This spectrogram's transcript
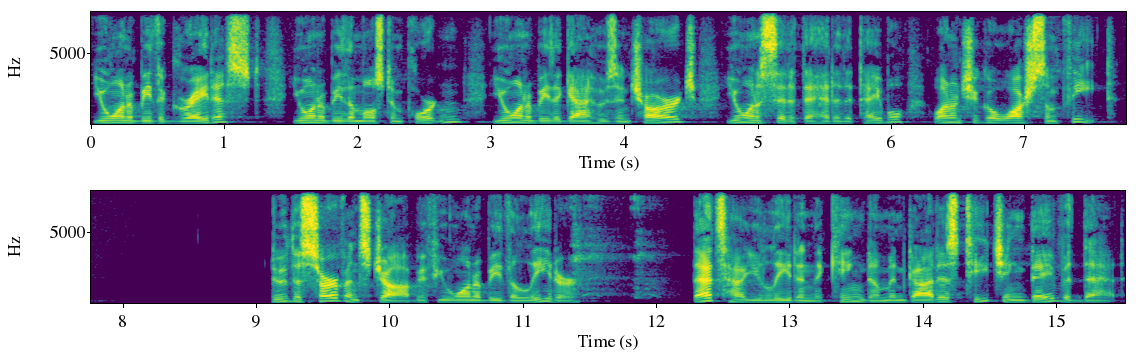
You want to be the greatest? You want to be the most important? You want to be the guy who's in charge? You want to sit at the head of the table? Why don't you go wash some feet? Do the servant's job if you want to be the leader. That's how you lead in the kingdom, and God is teaching David that.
